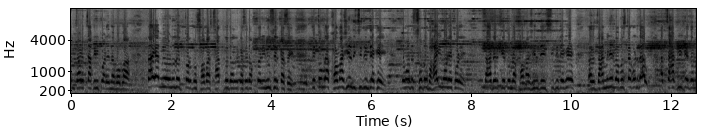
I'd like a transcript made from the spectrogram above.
আনসার চাকরি করে না বাবা। তাই আমি অনুরোধ করব সবার ছাত্র দলের কাছে ডক্টর ইনুসের কাছে যে তোমরা ক্ষমাশীল দৃষ্টিতে দেখে তোমাদের ছোট ভাই মনে করে তাদেরকে তোমরা ক্ষমাশীল দৃষ্টিতে দেখে তাদের জামিনের ব্যবস্থা করে দাও আর চাকরিটা যেন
